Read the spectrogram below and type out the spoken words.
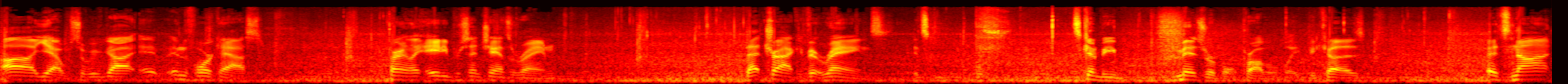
Uh, yeah, so we've got in the forecast, apparently 80% chance of rain. That track, if it rains, it's it's gonna be miserable probably because it's not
